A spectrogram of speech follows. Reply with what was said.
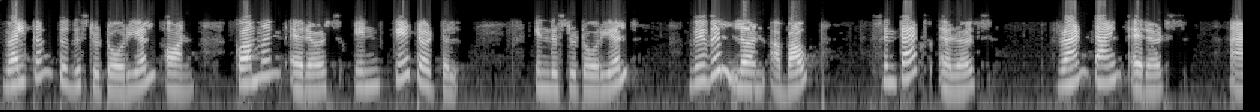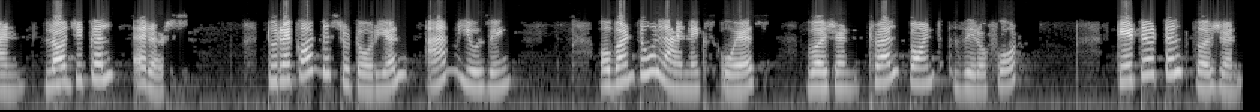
Welcome to this tutorial on common errors in KTurtle. In this tutorial, we will learn about syntax errors, runtime errors, and logical errors. To record this tutorial, I am using Ubuntu Linux OS version 12.04, KTurtle version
